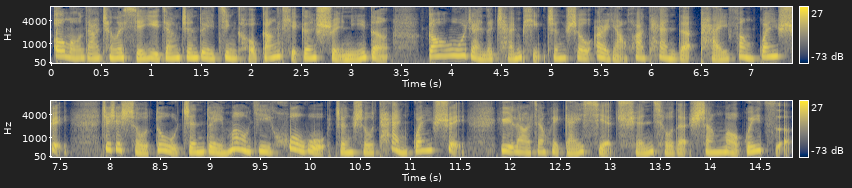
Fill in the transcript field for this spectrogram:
欧盟达成了协议，将针对进口钢铁跟水泥等高污染的产品征收二氧化碳的排放关税，这是首度针对贸易货物征收碳关税，预料将会改写全球的商贸规则。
